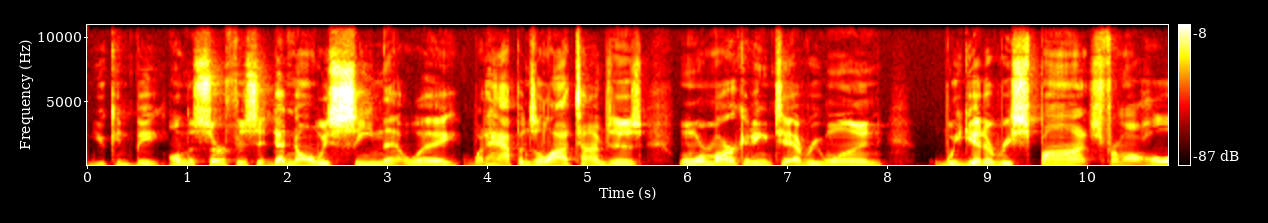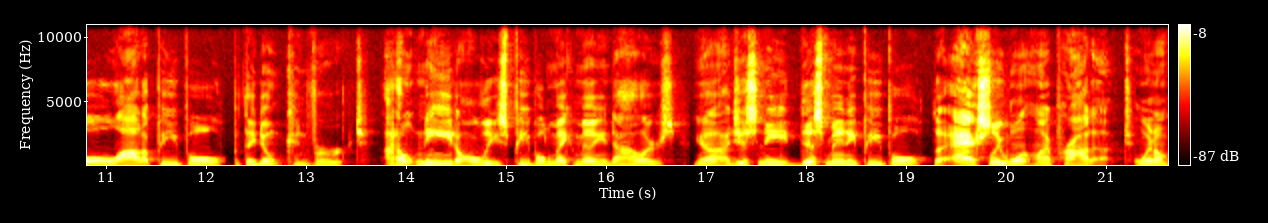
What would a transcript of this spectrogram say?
you can be. On the surface, it doesn't always seem that way. What happens a lot of times is when we're marketing to everyone, we get a response from a whole lot of people, but they don't convert. I don't need all these people to make a million dollars. You know, I just need this many people that actually want my product. When I'm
